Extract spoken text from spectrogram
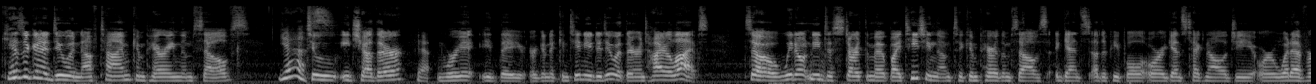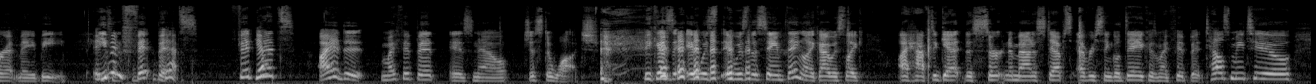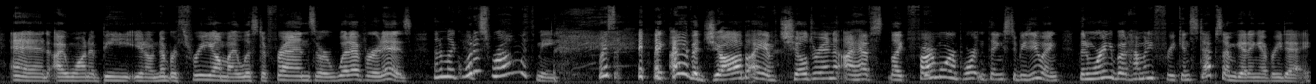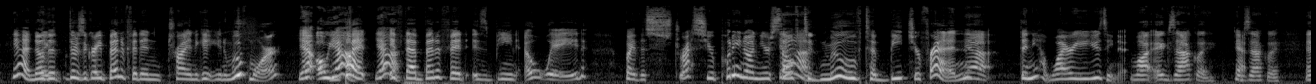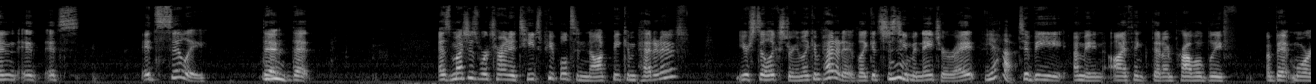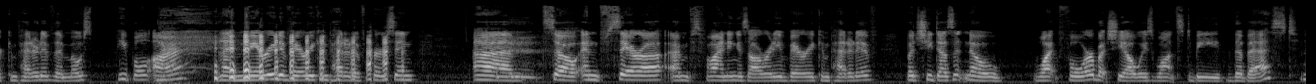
kids are going to do enough time comparing themselves yes to each other. Yeah. We're, they are going to continue to do it their entire lives. So we don't need mm-hmm. to start them out by teaching them to compare themselves against other people or against technology or whatever it may be. Even Exactly. Fitbits. Fitbits. I had to. My Fitbit is now just a watch because it was it was the same thing. Like I was like. I have to get this certain amount of steps every single day because my Fitbit tells me to, and I want to be, you know, number three on my list of friends or whatever it is. Then I'm like, what is wrong with me? What is like? I have a job, I have children, I have like far more important things to be doing than worrying about how many freaking steps I'm getting every day. Yeah, no, Like- there's a great benefit in trying to get you to move more. Yeah. Oh yeah. But yeah. if that benefit is being outweighed by the stress you're putting on yourself Yeah. to move to beat your friend, yeah. Then yeah, why are you using it? Why exactly? Yeah. Exactly. And it, it's it's silly that Mm-hmm. that as much as we're trying to teach people to not be competitive, you're still extremely competitive. Like it's just human nature, right? Yeah. To be, I mean, I think that I'm probably f- a bit more competitive than most people are, and I married a very competitive person. Um, so, and Sarah, I'm finding is already very competitive, but she doesn't know what for, but she always wants to be the best,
